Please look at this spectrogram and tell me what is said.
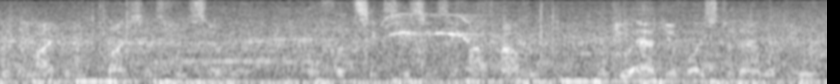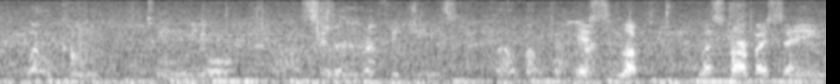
with the migrant crisis from Syria, offered 60, 65,000. Would you add your voice to that? Would you welcome to New York uh, Syrian refugees to help out with that crisis? look, let's start by saying,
